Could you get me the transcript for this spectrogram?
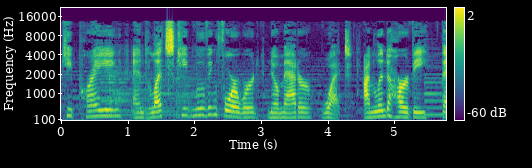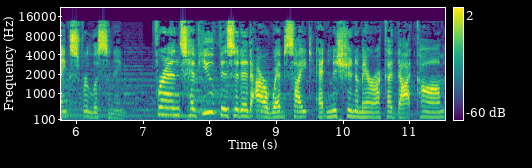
keep praying, and let's keep moving forward no matter what. I'm Linda Harvey. Thanks for listening. Friends, have you visited our website at missionamerica.com?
